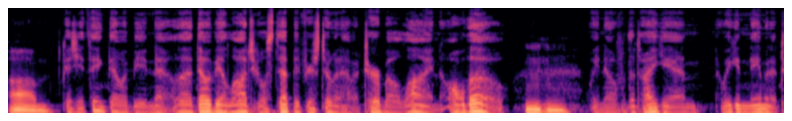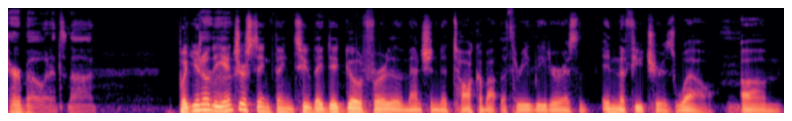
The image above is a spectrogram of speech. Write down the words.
Um, Because you think that would be no, that, that would be a logical step if you're still going to have a turbo line. Although Mm-hmm. we know from the Taycan we can name it a turbo and it's not. But you know the interesting thing too, they did go further to mention to talk about the three liter as in the future as well. Um,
